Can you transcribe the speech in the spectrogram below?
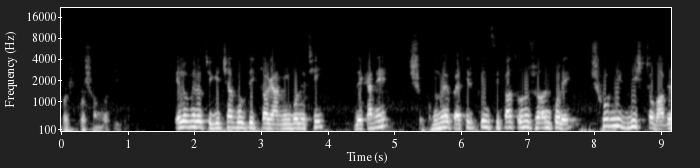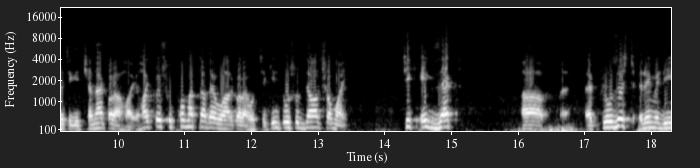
প্রস- প্রসঙ্গটিতে। এলোমেলো চিকিৎসার বলতে একটু আগে আমি বলেছি, যেখানে হোমিওপ্যাথির প্রিন্সিপালস অনুসরণ করে সুনির্দিষ্টভাবে চিকিৎসা না করা হয়। হয়তো সূক্ষ্ম মাত্রা ব্যবহার করা হচ্ছে, কিন্তু ওষুধ দেওয়ার সময় ঠিক এক্স্যাক্ট ক্লোজেস্ট রেমেডি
